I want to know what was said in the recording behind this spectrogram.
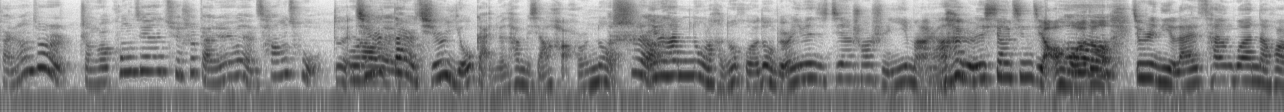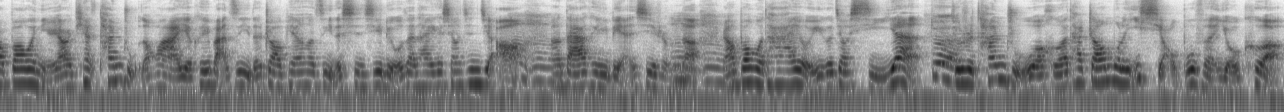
反正就是整个空间确实感觉有点仓促。对，其实但是其实有感觉他们想好好弄，是啊。因为他们弄了很多活动，比如因为今天双十一嘛，然后比如相亲角活动，嗯。就是你来参观的话，包括你要是摊摊主的话，也可以把自己的照片和自己的信息留在他一个相亲角，嗯然后大家可以联系什么的。然后包括他还有一个叫喜宴，对。就是摊主和他招募了一小部分游客、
